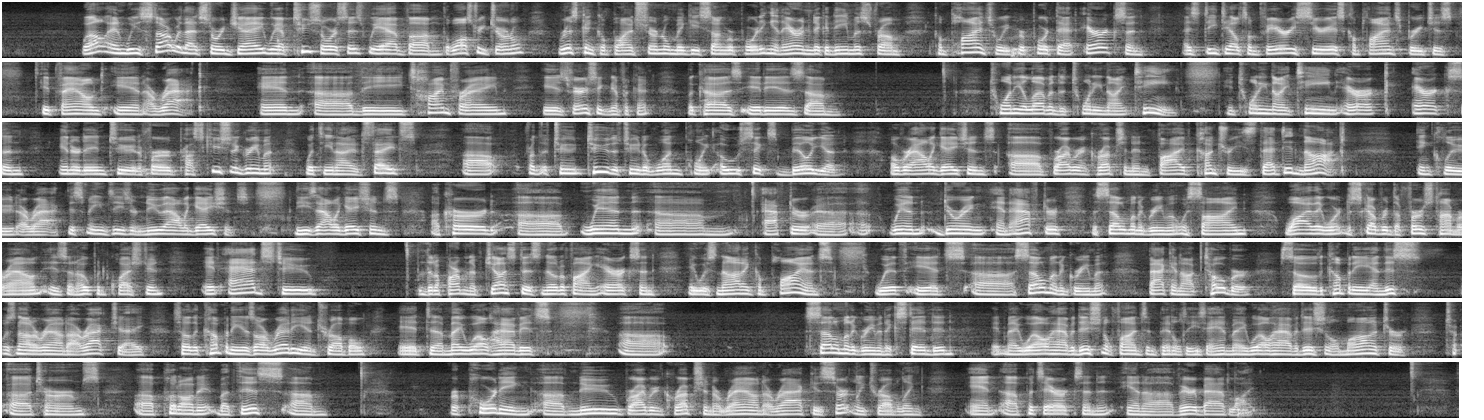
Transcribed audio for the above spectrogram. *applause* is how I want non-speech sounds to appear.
Well, and we start with that story, Jay. We have two sources. We have um, the Wall Street Journal, Risk and Compliance Journal, Mengqi Sun reporting, and Aaron Nicodemus from Compliance Week report that Ericsson has detailed some very serious compliance breaches it found in Iraq. And uh, the time frame is very significant because it is um, 2011 to 2019. In 2019, Eric Ericsson entered into a deferred prosecution agreement with the United States uh, for the tune, to the tune of 1.06 billion over allegations of bribery and corruption in five countries that did not include Iraq. This means these are new allegations. These allegations occurred uh, when, um, after, uh, when, during, and after the settlement agreement was signed. Why they weren't discovered the first time around is an open question. It adds to the Department of Justice notifying Ericsson it was not in compliance with its uh, settlement agreement back in October. So the company, and this was not around Iraq, Jay. So the company is already in trouble. It uh, may well have its uh, settlement agreement extended. It may well have additional fines and penalties and may well have additional monitor t- uh, terms uh, put on it. But this um, reporting of new bribery and corruption around Iraq is certainly troubling and uh, puts Ericsson in a very bad light.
